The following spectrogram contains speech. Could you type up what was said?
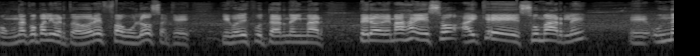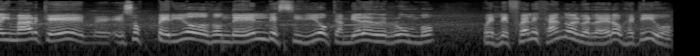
una Copa Libertadores fabulosa que llegó a disputar Neymar. Pero además a eso hay que sumarle eh, un Neymar que eh, esos periodos donde él decidió cambiar de rumbo, pues le fue alejando del verdadero objetivo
